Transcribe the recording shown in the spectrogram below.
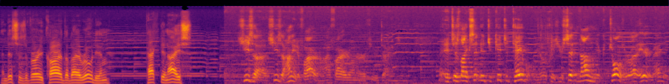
And this is the very car that I rode in, packed in ice. She's a she's a honey to fire on. I fired on her a few times. It's just like sitting at your kitchen table, you know, because you're sitting down and your controls are right here, man. You,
